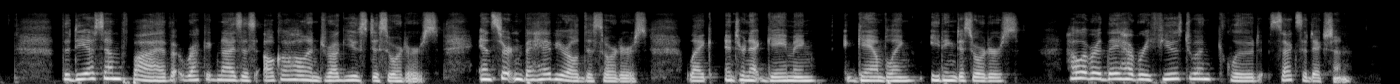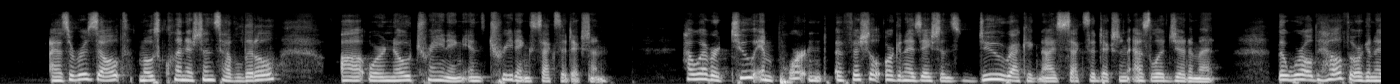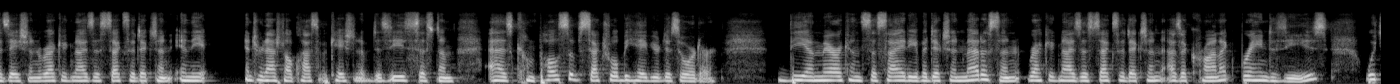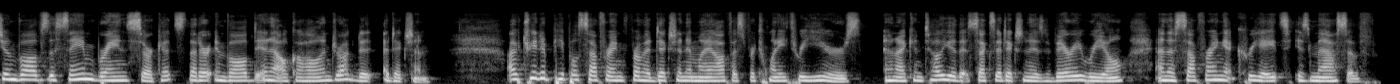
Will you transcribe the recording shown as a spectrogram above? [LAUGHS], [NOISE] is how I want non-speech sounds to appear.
The DSM 5 recognizes alcohol and drug use disorders and certain behavioral disorders like internet gaming, gambling, eating disorders. However, they have refused to include sex addiction. As a result, most clinicians have little uh, or no training in treating sex addiction. However, two important official organizations do recognize sex addiction as legitimate. The World Health Organization recognizes sex addiction in the International Classification of Disease System as compulsive sexual behavior disorder. The American Society of Addiction Medicine recognizes sex addiction as a chronic brain disease, which involves the same brain circuits that are involved in alcohol and drug addiction. I've treated people suffering from addiction in my office for 23 years. And I can tell you that sex addiction is very real and the suffering it creates is massive.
